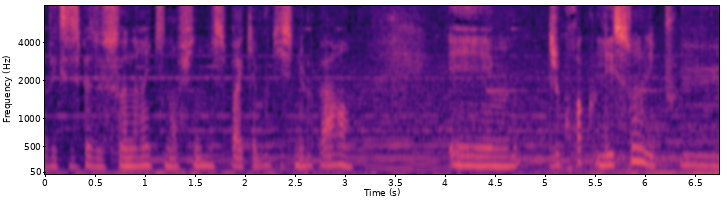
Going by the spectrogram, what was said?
avec ces espèces de sonneries qui n'en finissent pas, qui aboutissent nulle part. Et je crois que les sons les plus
